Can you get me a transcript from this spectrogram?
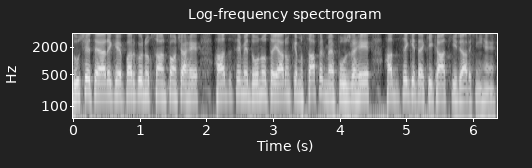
दूसरे तैयारे के पर कोई नुकसान पहुँचा है। हादसे में दोनों तैयारों के मुसाफिर महफूज रहे। हादसे की तहकीकत की जा रही हैं।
